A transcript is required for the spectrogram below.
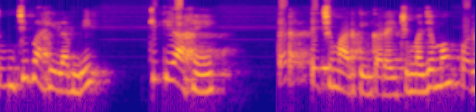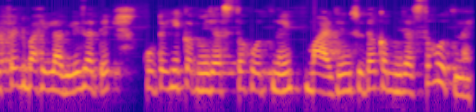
तुमची बाही लांबी किती आहे? तर त्याची मार्किंग करायची. म्हणजे मग परफेक्ट बाही लागली जाते. कुठेही कमी जास्त होत नाही. मार्जिन सुद्धा कमी जास्त होत नाही.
